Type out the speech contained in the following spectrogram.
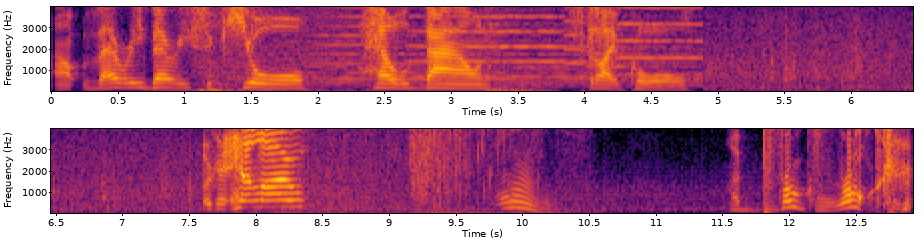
Uh, very, very secure, held down Skype call. Okay, hello! Ooh. I broke rock!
